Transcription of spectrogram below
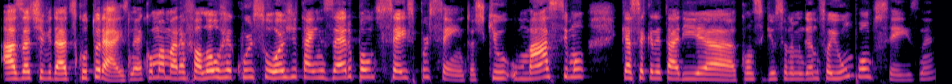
as atividades culturais. Né? Como a Mara falou, o recurso hoje está em 0,6%. Acho que o, máximo que a secretaria conseguiu, se eu não me engano, foi 1,6%. Né?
